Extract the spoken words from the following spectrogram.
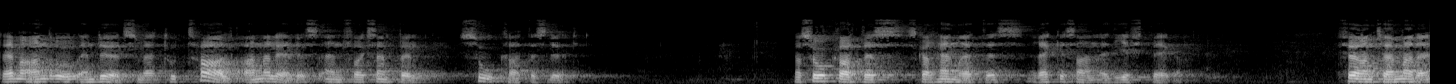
det er med andre ord en død som er totalt annerledes enn f.eks. Sokrates død. Når Sokrates skal henrettes, rekkes han et giftbeger. Før han tømmer det,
